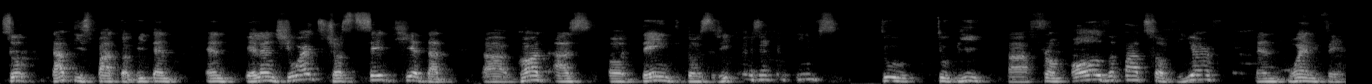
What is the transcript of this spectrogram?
So that is part of it. And, and Ellen G. White just said here that uh, God has ordained those representatives to, to be uh, from all the parts of the earth and when they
